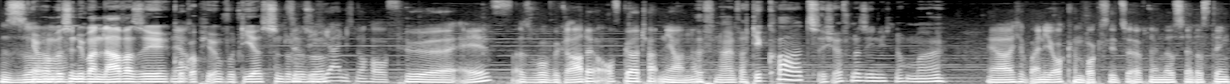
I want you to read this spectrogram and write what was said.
So. Einfach ein bisschen über den Lavasee, guck, Ja. ob hier irgendwo Dias sind oder Sind wir so. hier eigentlich noch auf Höhe 11? Also wo wir gerade aufgehört hatten? Ja, ne? Öffne einfach die Cards. Ich öffne sie nicht nochmal. Ja, ich habe eigentlich auch keinen Bock, sie zu öffnen, das ist ja das Ding.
